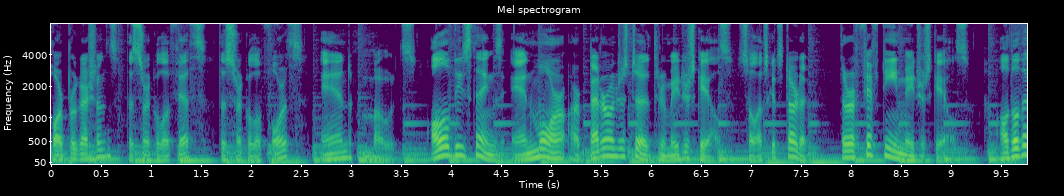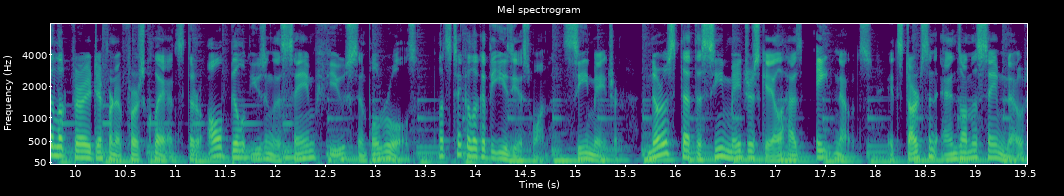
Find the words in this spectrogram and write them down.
chord progressions, the circle of fifths, the circle of fourths, and modes. All of these things and more are better understood through major scales, so let's get started. There are 15 major scales. Although they look very different at first glance, they're all built using the same few simple rules. Let's take a look at the easiest one, C major. Notice that the C major scale has 8 notes. It starts and ends on the same note,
